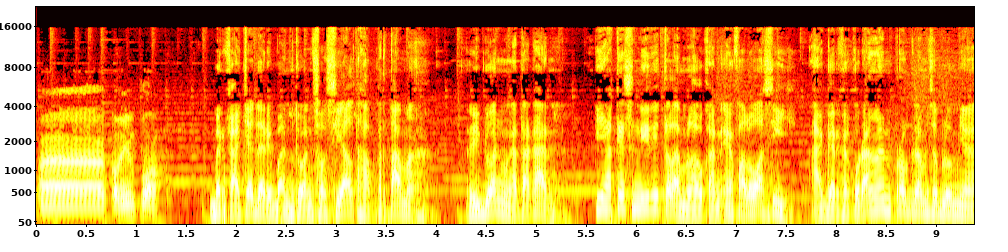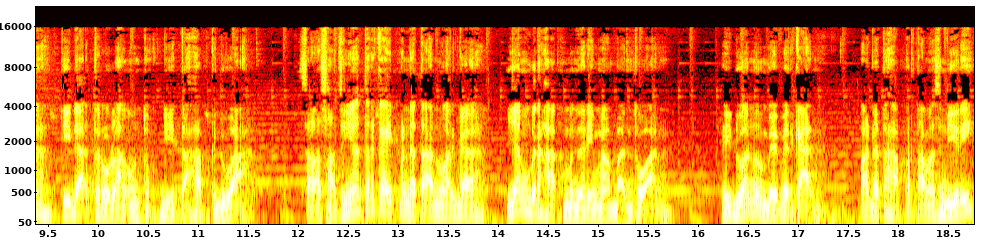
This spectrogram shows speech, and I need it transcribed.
uh, Kominfo. Berkaca dari bantuan sosial tahap pertama, Ridwan mengatakan pihaknya sendiri telah melakukan evaluasi agar kekurangan program sebelumnya tidak terulang untuk di tahap kedua. Salah satunya terkait pendataan warga yang berhak menerima bantuan. Ridwan membeberkan pada tahap pertama sendiri,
